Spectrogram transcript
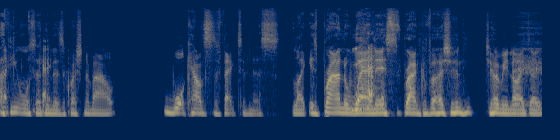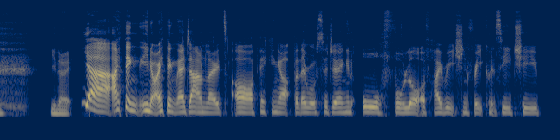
I Like, think also I think there's a question about what counts as effectiveness. Like, is brand awareness, Yes. brand conversion? Do you know what I mean? I don't, you know, Yeah, I think, you know, I think their downloads are picking up, but they're also doing an awful lot of high reach and frequency tube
